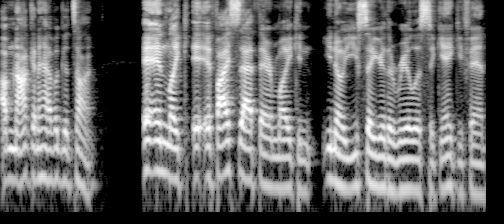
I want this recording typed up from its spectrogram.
I'm not gonna have a good time. And like if I sat there, Mike, and you know, you say you're the realistic Yankee fan,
